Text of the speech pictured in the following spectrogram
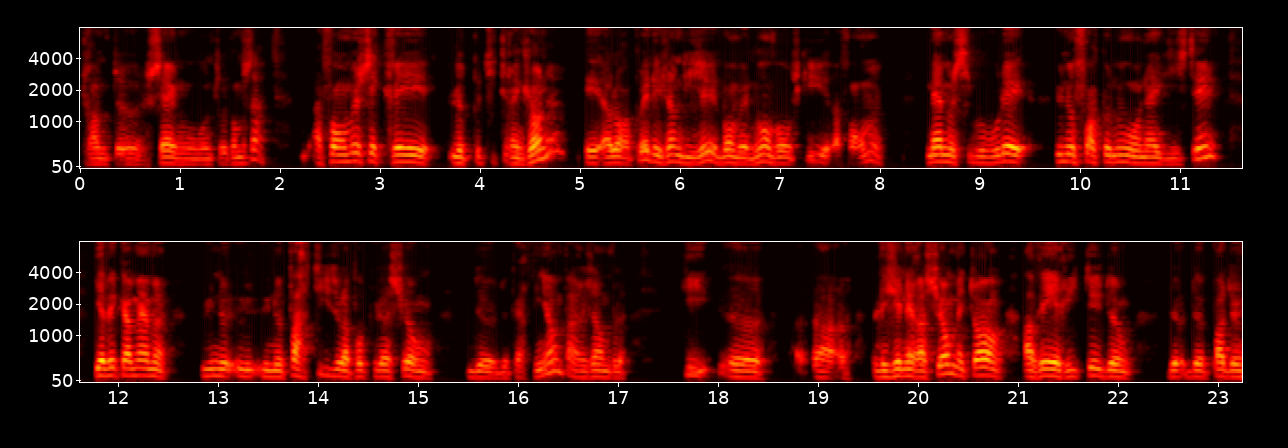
35 euh, ou un truc comme ça. À Font-Romeu, c'est créé le petit train jaune, et alors après, les gens disaient, bon, ben nous, on va au ski à fond Même si vous voulez, une fois que nous, on a existé, il y avait quand même une, une partie de la population de, de Perpignan, par exemple, qui, euh, les générations, mettons, avaient hérité d'un, de, pas d'un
